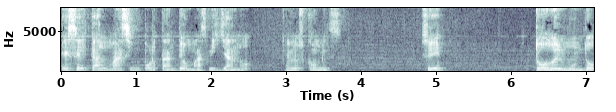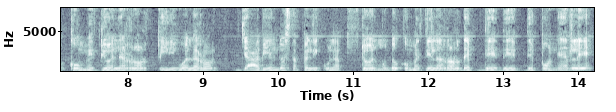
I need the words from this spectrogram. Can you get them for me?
es el Kang más importante o más villano en los cómics. ¿Sí? Todo el mundo cometió el error, y digo el error ya viendo esta película, todo el mundo cometió el error de, de, de ponerle,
